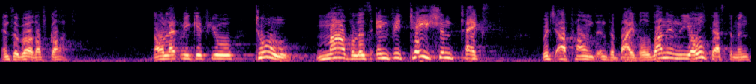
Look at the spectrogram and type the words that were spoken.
in the Word of God. Now let me give you two marvelous invitation texts which are found in the Bible. One in the Old Testament,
